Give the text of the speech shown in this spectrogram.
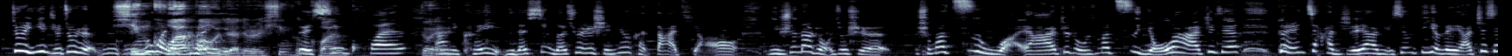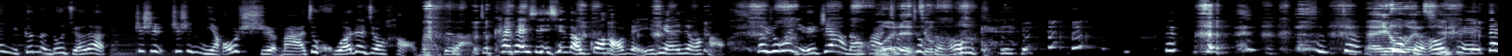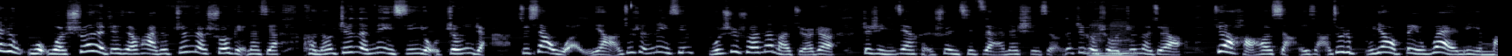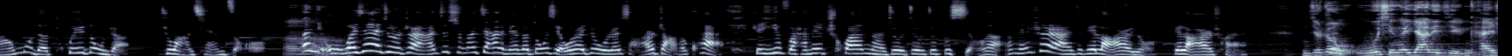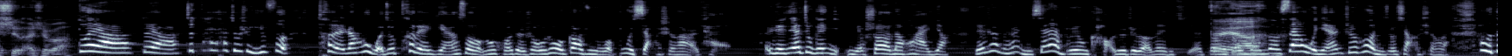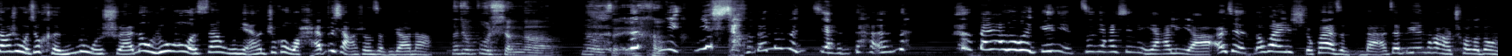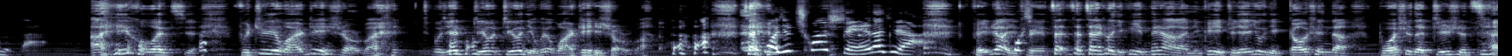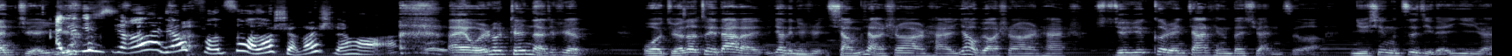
就是一直就是你，如果你可以，我觉得就是心对心宽，对，然后你可以，你的性格确实神经很大条，你是那种就是。什么自我呀，这种什么自由啊，这些个人价值呀，女性地位呀，这些你根本都觉得这是这是鸟屎嘛，就活着就好嘛，对吧？就开开心心的过好每一天就好。那如果你是这样的话，就就很 OK，就就很 OK。但是我我说的这些话，就真的说给那些可能真的内心有挣扎。就像我一样，就是内心不是说那么觉着这是一件很顺其自然的事情，那这个时候真的就要就要好好想一想，就是不要被外力盲目的推动着去往前走。那你我我现在就是这样，就什么家里面的东西，我说就我这小孩长得快，这衣服还没穿呢，就就就不行了。那没事啊，就给老二用，给老二穿。你就这种无形的压力已经开始了，是吧？对啊，对啊，就大家就是一副特别，然后我就特别严肃，我跟火腿说，我说我告诉你，我不想生二胎。人家就跟你你说的那话一样，没事没事，你现在不用考虑这个问题，等等等等三五年之后你就想生了。哎，我当时我就很怒摔，那我如果我三五年之后我还不想生，怎么着呢？那就不生啊，那又怎样？你你想的那么简单，那大家都会给你增加心理压力啊，而且那万一使坏怎么办？在避孕套上戳个洞怎么办？哎呦我去，不至于玩这手吧？我觉得只有只有你会玩这一手吧。我去戳谁了去？陪着你吹。再再再说，你可以那样啊，你可以直接用你高深的博士的知识自然绝育。哎呀，你行了，你要讽刺我到什么时候？哎呀，我是说真的，就是我觉得最大的要点就是想不想生二胎，要不要生二胎，取决于个人家庭的选择，女性自己的意愿。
